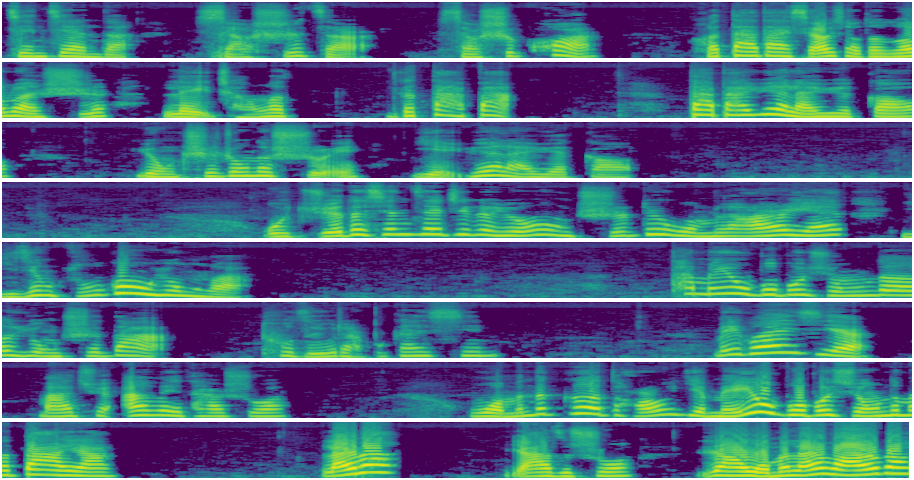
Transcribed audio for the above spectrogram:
渐渐的，小石子儿、小石块儿和大大小小的鹅卵石垒成了一个大坝。大坝越来越高，泳池中的水也越来越高。我觉得现在这个游泳池对我们而言已经足够用了。它没有波波熊的泳池大，兔子有点不甘心。没关系。麻雀安慰他说：“我们的个头也没有波波熊那么大呀。”来吧，鸭子说：“让我们来玩吧。”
